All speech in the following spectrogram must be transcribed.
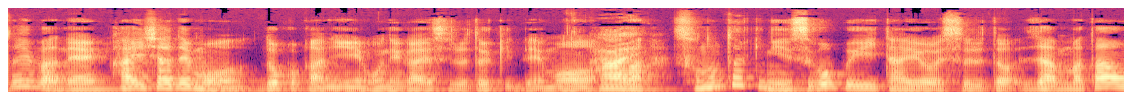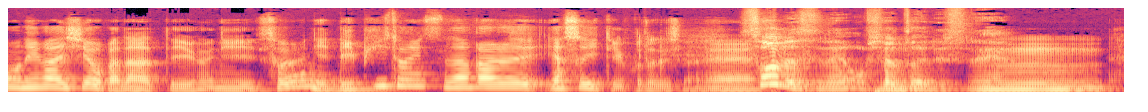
例えばね、会社でもどこかにお願いするときでも、はいまあ、その時にすごくいい対応をすると、じゃあまたお願いしようかなっていうふうに、そういうふうにリピートにつながりやすいということですよね。そうですね。おっしゃる通りですうね。ん。やっ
